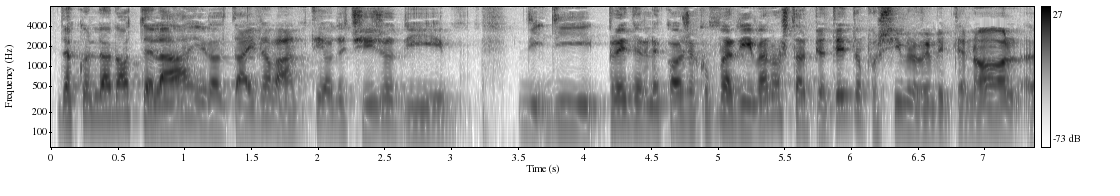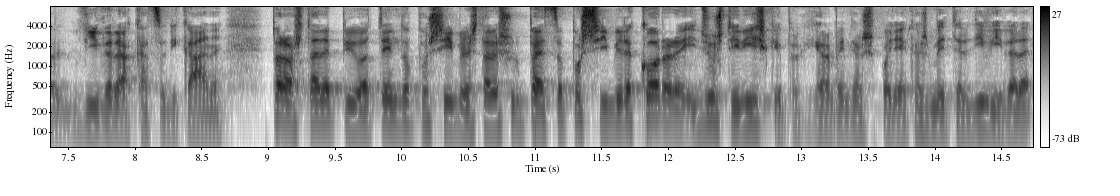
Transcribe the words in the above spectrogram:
da quella notte là in realtà in avanti ho deciso di, di, di prendere le cose come arrivano stare più attento possibile ovviamente no eh, vivere a cazzo di cane però stare più attento possibile stare sul pezzo possibile correre i giusti rischi perché chiaramente non si può neanche smettere di vivere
